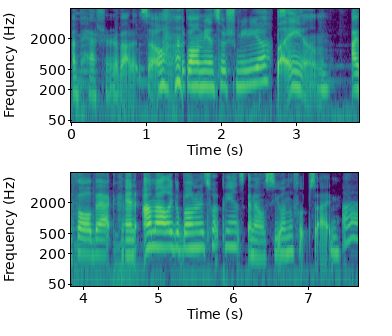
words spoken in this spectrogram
I'm passionate about it. So follow me on social media. Bam. I follow back. And I'm out like a boner in sweatpants, and I will see you on the flip side. Bye.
